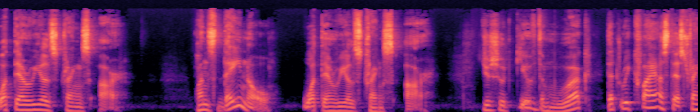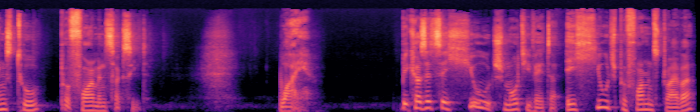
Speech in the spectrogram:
what their real strengths are, once they know what their real strengths are, you should give them work that requires their strengths to perform and succeed. Why? Because it's a huge motivator, a huge performance driver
